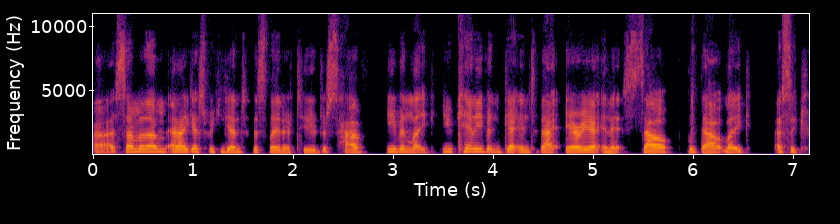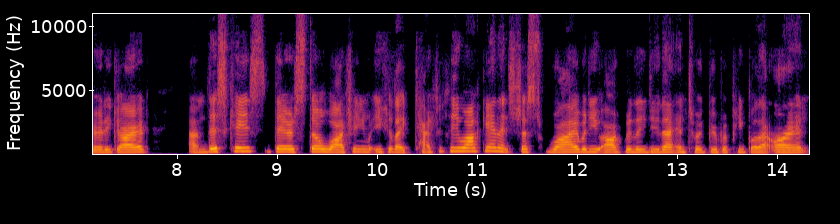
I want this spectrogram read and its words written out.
uh, some of them, and I guess we can get into this later too, just have even like you can't even get into that area in itself without like a security guard. Um, this case, they're still watching, but you could like technically walk in. It's just why would you awkwardly do that into a group of people that aren't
